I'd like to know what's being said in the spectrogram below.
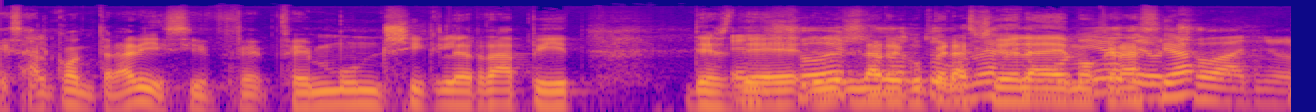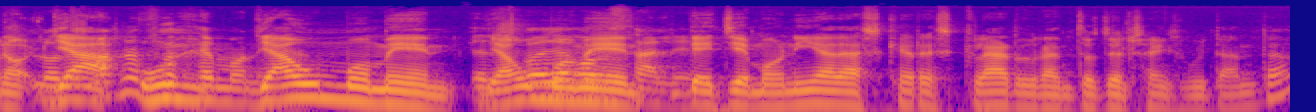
és al contrari, si fe, fem un cicle ràpid des de la recuperació de la de democràcia, años. no, hi, ha no un, hi ha un moment, hi ha un de moment d'hegemonia d'esquerres clar durant tots els anys 80,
